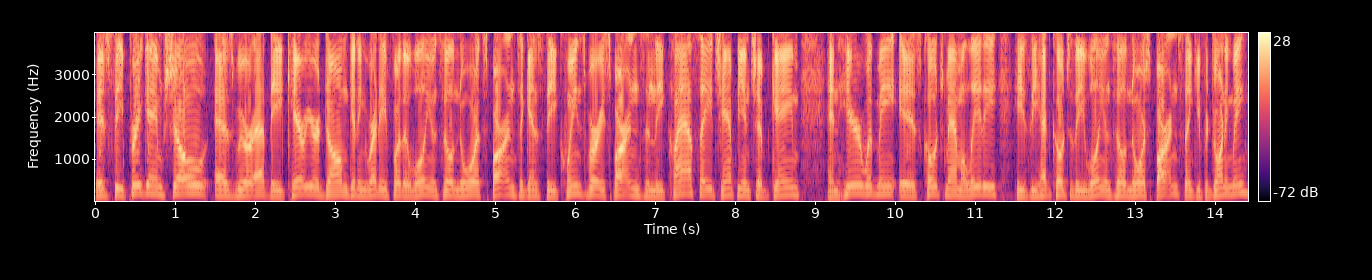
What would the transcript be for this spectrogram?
It's the pregame show as we are at the Carrier Dome getting ready for the Williamsville North Spartans against the Queensbury Spartans in the Class A championship game. And here with me is Coach Mammoliti. He's the head coach of the Williamsville North Spartans. Thank you for joining me.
